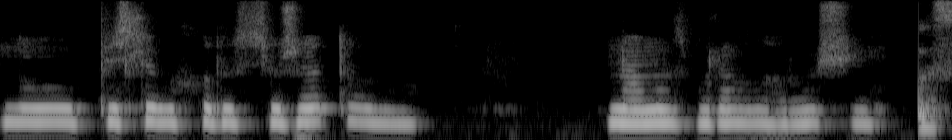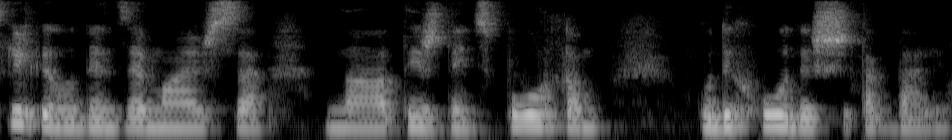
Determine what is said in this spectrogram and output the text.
Ну, після виходу з сюжету нам назбирали гроші. Скільки годин займаєшся на тиждень спортом, куди ходиш і так далі?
